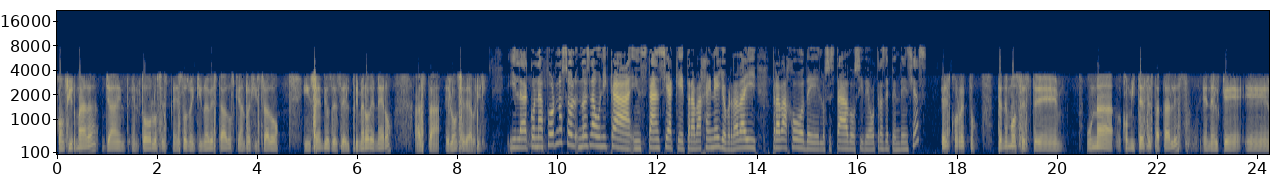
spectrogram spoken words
confirmada ya en, todos los, estos 29 estados que han registrado incendios desde el primero de enero hasta el 11 de abril. Y la CONAFOR no, no es la única instancia que trabaja en ello, ¿verdad? Hay trabajo de los estados y de otras dependencias. Es correcto. Tenemos este una comités estatales en el que eh,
